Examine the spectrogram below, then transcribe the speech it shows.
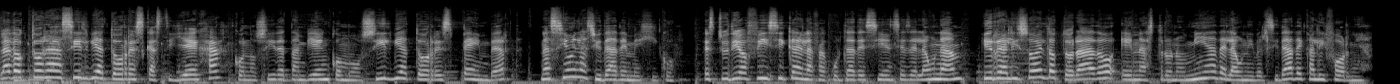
La doctora Silvia Torres Castilleja, conocida también como Silvia Torres Peinbert, nació en la Ciudad de México. Estudió física en la Facultad de Ciencias de la UNAM y realizó el doctorado en astronomía de la Universidad de California.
